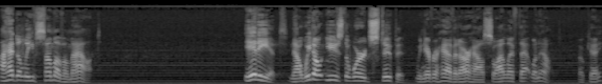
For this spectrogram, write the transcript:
I had to leave some of them out. Idiot. Now, we don't use the word stupid. We never have at our house, so I left that one out. Okay?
